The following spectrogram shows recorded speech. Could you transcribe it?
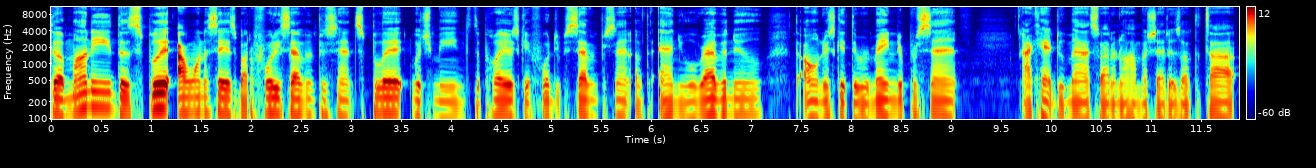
the money, the split, I want to say is about a 47% split, which means the players get 47% of the annual revenue, the owners get the remainder percent. I can't do math, so I don't know how much that is off the top.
